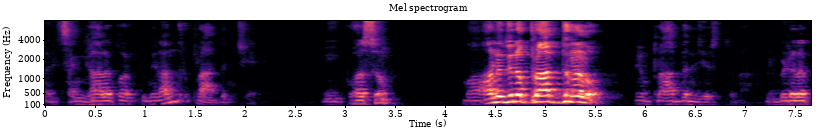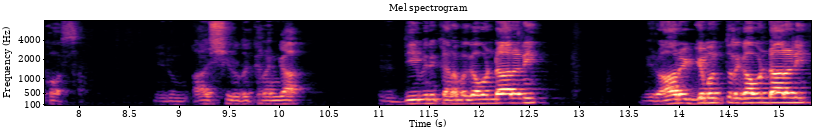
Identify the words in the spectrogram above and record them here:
మరి సంఘాల కొరకు మీరు అందరూ ప్రార్థన చేయండి. మీకోసం మా అనుదిన ప్రార్థనలో మేము ప్రార్థన చేస్తున్నాం. మీ బిడ్డల కోసం మీరు ఆశీర్వదకరంగా మీరు దీవెనకరముగా ఉండాలని మీరు ఆరోగ్యవంతులుగా ఉండాలని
